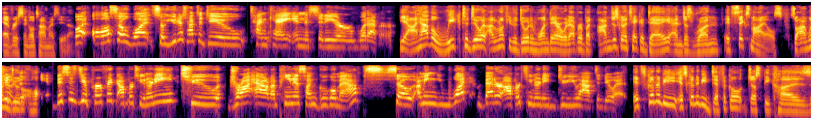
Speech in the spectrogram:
every single time I see them. But also, what? So you just have to do 10k in the city or whatever. Yeah, I have a week to do it. I don't know if you have to do it in one day or whatever, but I'm just going to take a day and just run. It's six miles, so I'm going to Dude, do the whole. This is your perfect opportunity to draw out a penis on Google Maps. So, I mean, what better opportunity do you have to do it? It's gonna be it's gonna be difficult just because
